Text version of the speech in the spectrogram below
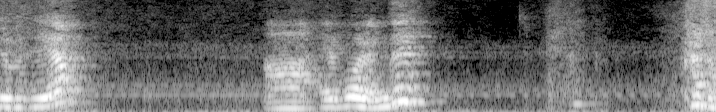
여보세요? 아, 에버랜드? 가자.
